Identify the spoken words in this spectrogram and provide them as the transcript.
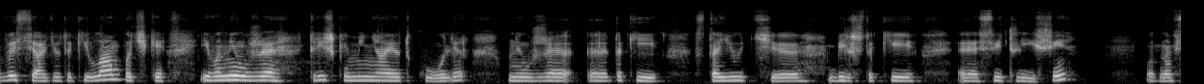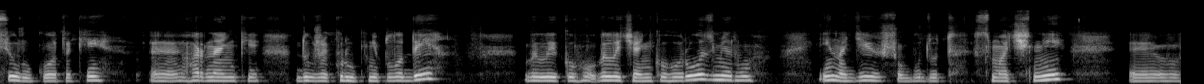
висять отакі лампочки, і вони вже трішки міняють колір. Вони вже е, такі стають е, більш такі е, світліші. От на всю руку отакі е, гарненькі, дуже крупні плоди великого, величенького розміру. І надію, що будуть смачні е,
